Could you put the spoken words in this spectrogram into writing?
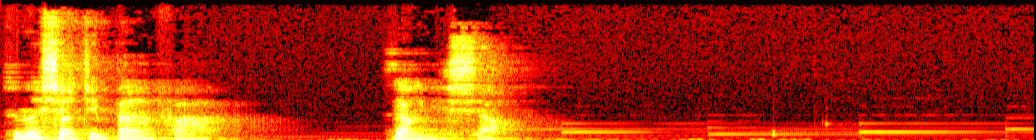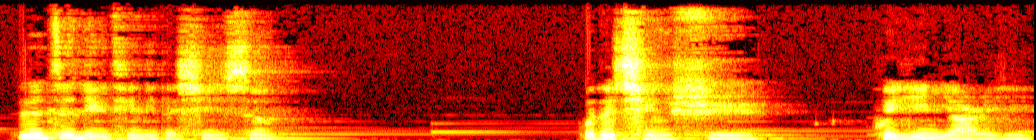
只能想尽办法让你笑。认真聆听你的心声，我的情绪会因你而异。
